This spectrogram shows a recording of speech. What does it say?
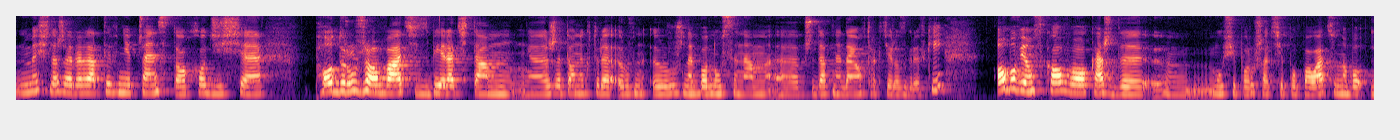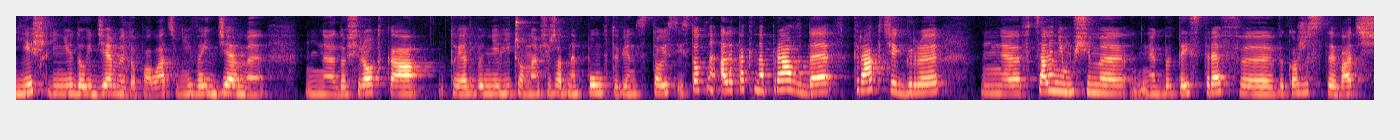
Myślę, że relatywnie często chodzi się podróżować i zbierać tam żetony, które różne bonusy nam przydatne dają w trakcie rozgrywki. Obowiązkowo każdy musi poruszać się po pałacu, no bo jeśli nie dojdziemy do pałacu, nie wejdziemy mm, do środka, to jakby nie liczą nam się żadne punkty, więc to jest istotne, ale tak naprawdę w trakcie gry mm, wcale nie musimy jakby tej strefy wykorzystywać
